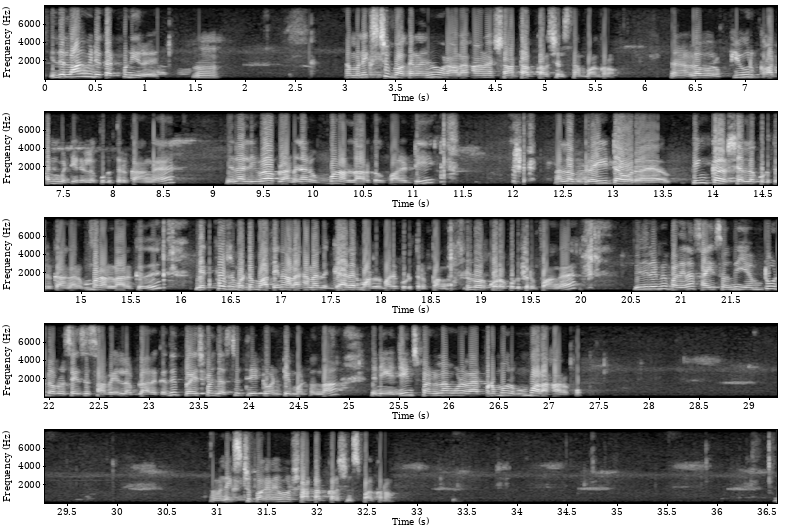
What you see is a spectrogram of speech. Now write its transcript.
இது லாங் வீடியோ கட் பண்ணிடு ம். நம்ம நெக்ஸ்ட் பார்க்கறது ஒரு அழகான ஷார்ட் ஆப் கலெக்ஷன்ஸ் தான் பார்க்குறோம் நல்ல ஒரு பியூர் காட்டன் மெட்டீரியலில் கொடுத்துருக்காங்க. இதெல்லாம் லிவா பிராண்டுங்க ரொம்ப நல்லா இருக்கும் குவாலிட்டி நல்லா பிரைட்டாக ஒரு பிங்க் கலர் ஷெல்ல கொடுத்துருக்காங்க. ரொம்ப நல்லா இருக்குது. நெக் போர்ஷன் மட்டும் பார்த்தீங்கன்னா அழகான அந்த கேதர் மாடல் மாதிரி கொடுத்துருப்பாங்க. ஃபுல் ஒரு கூட கொடுத்துருப்பாங்க. இதுலயுமே பார்த்தீங்கன்னா சைஸ் வந்து எம் டூ டபுள் சைஸஸ் அவைலபிளா இருக்குது. ப்ரைஸ் பண்ண ஜஸ்ட் த்ரீ டுவெண்ட்டி மட்டும் தான் இது நீங்க ஜீன்ஸ் பேண்ட்லாம் கூட வேர் பண்ணும்போது ரொம்ப அழகா இருக்கும். நம்ம நெக்ஸ்ட் பார்க்குறவங்க ஒரு ஷார்ட் ஆஃப் கலெக்ஷன்ஸ் பார்க்குறோம்.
